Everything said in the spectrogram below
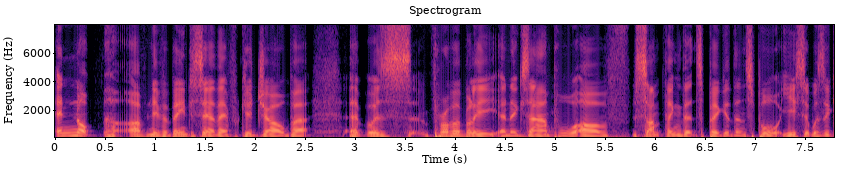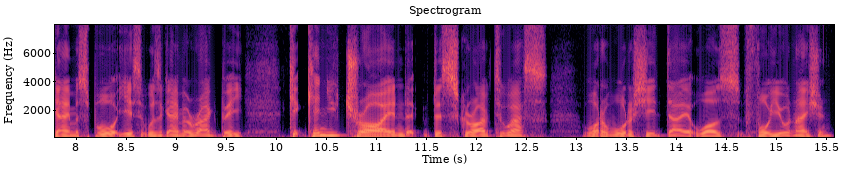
And not, I've never been to South Africa, Joel, but it was probably an example of something that's bigger than sport. Yes, it was a game of sport. Yes, it was a game of rugby. C- can you try and describe to us what a watershed day it was for your nation?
